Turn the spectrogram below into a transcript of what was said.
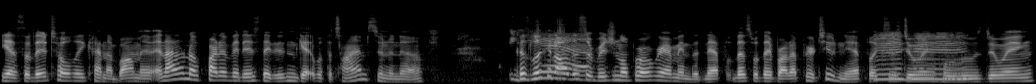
Yeah, so they're totally kind of bombing, and I don't know if part of it is they didn't get with the time soon enough. Because look at all this original programming that Netflix. That's what they brought up here too. Netflix is doing, Mhm. Hulu's doing.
